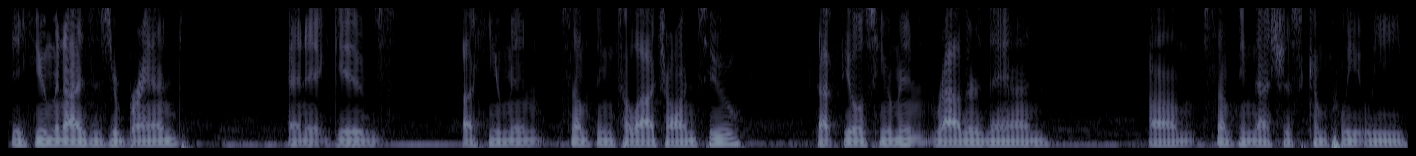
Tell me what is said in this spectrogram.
it humanizes your brand and it gives a human something to latch onto that feels human rather than um, something that's just completely,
